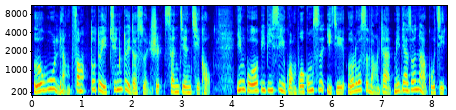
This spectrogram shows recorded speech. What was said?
俄乌两方都对军队的损失三缄其口。英国 BBC 广播公司以及俄罗斯网站 Mediazona 估计，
